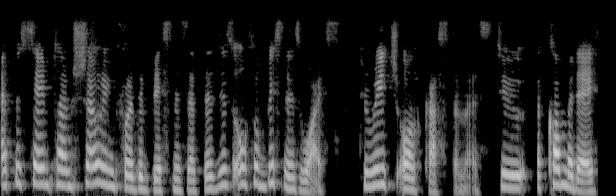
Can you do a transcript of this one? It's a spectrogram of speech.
at the same time showing for the business that this is also business wise to reach all customers, to accommodate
